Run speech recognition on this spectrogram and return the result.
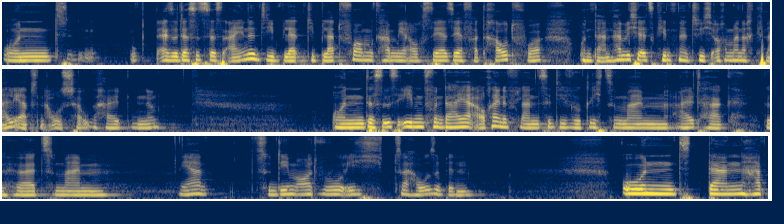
Und also das ist das eine, die, Blatt, die Blattform kam mir auch sehr, sehr vertraut vor. Und dann habe ich als Kind natürlich auch immer nach Knallerbsen Ausschau gehalten. Ne? Und das ist eben von daher auch eine Pflanze, die wirklich zu meinem Alltag gehört, zu meinem, ja, zu dem Ort, wo ich zu Hause bin. Und dann habe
